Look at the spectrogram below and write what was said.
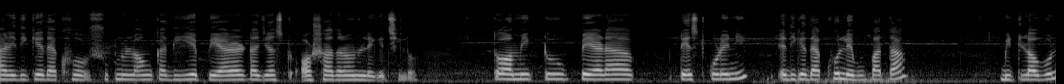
আর এদিকে দেখো, শুকনো লঙ্কা দিয়ে পেয়ারাটা জাস্ট অসাধারণ লেগেছিল। তো আমি একটু পেয়ারা টেস্ট করে নিই। এদিকে দেখো, লেবু পাতা, বিট লবণ,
